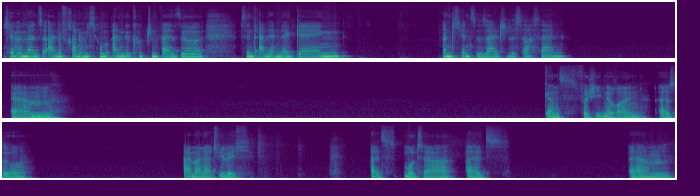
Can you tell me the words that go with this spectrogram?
Ich habe immer so alle Frauen um mich herum angeguckt und war so, wir sind alle in der Gang. Und ich finde, so sollte das auch sein. Ähm, ganz verschiedene Rollen. Also einmal natürlich als Mutter, als ähm,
